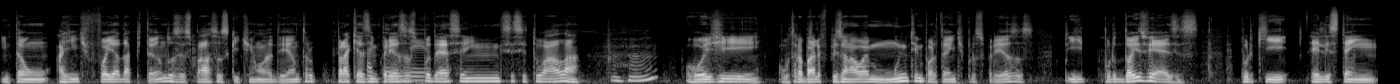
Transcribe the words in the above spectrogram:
Então a gente foi adaptando os espaços que tinham lá dentro para que as empresas pudessem se situar lá. Uhum. Hoje, o trabalho prisional é muito importante para os presos e por dois vieses. Porque eles têm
